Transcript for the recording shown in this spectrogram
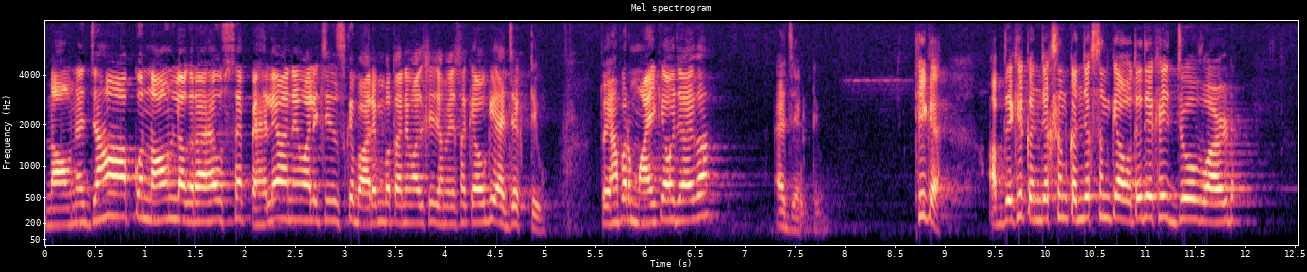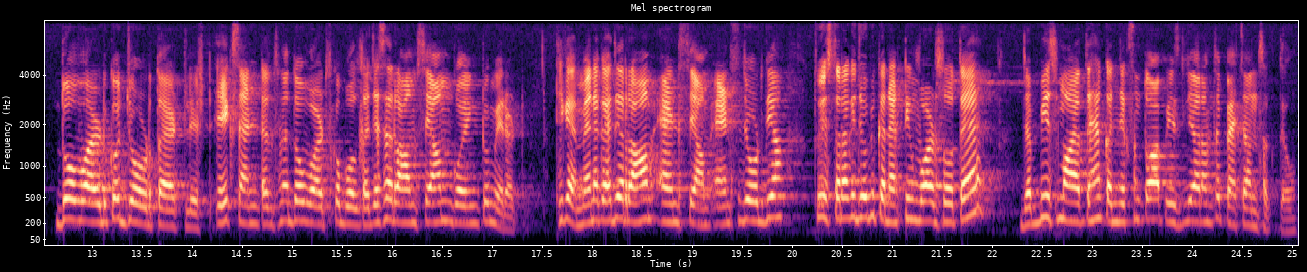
नाउन है। जहाँ आपको नाउन लग रहा है, उससे पहले आने वाली चीज़, उसके बारे में बताने वाली चीज़ हमेशा क्या होगी? एजेक्टिव तो यहाँ पर माई क्या हो जाएगा? एजेक्टिव ठीक है? अब देखिए कंजक्शन कंजक्शन क्या होते हैं? देखिए, जो वर्ड दो वर्ड को जोड़ता है एटलीस्ट एक सेंटेंस में दो वर्ड्स को बोलता है। जैसे राम श्याम गोइंग टू मेरठ ठीक है? मैंने कह दिया राम एंड श्याम। एंड से जोड़ दिया। तो इस तरह के जो भी कनेक्टिंग वर्ड्स होते हैं, जब भी इसमें आते हैं कंजक्शन तो आप इजिली आराम से पहचान सकते हो।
